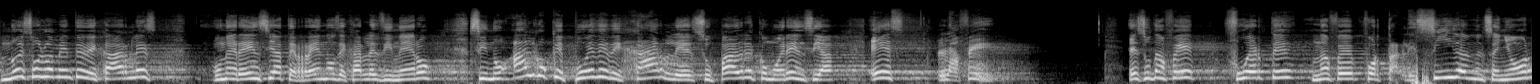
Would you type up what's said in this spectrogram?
no es solamente dejarles una herencia, terrenos, dejarles dinero, sino algo que puede dejarles su padre como herencia es la fe. Es una fe fuerte, una fe fortalecida en el Señor.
